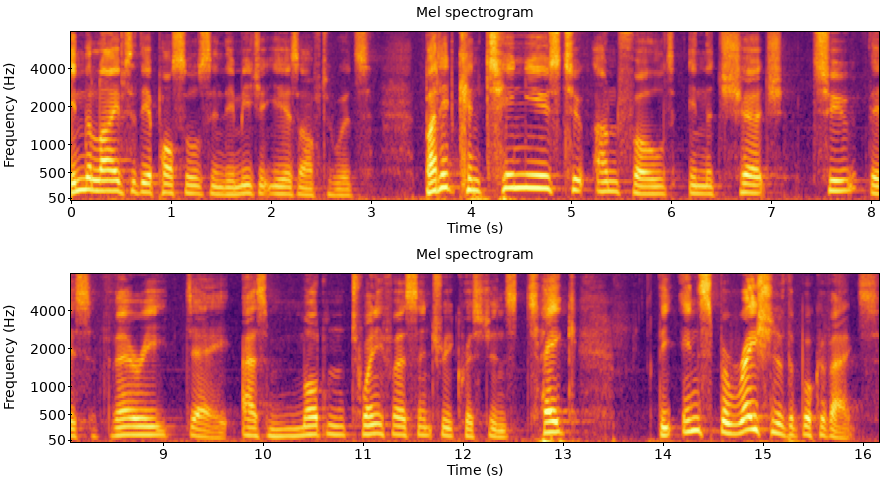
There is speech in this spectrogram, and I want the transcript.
in the lives of the apostles in the immediate years afterwards but it continues to unfold in the church to this very day as modern 21st century Christians take the inspiration of the book of Acts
